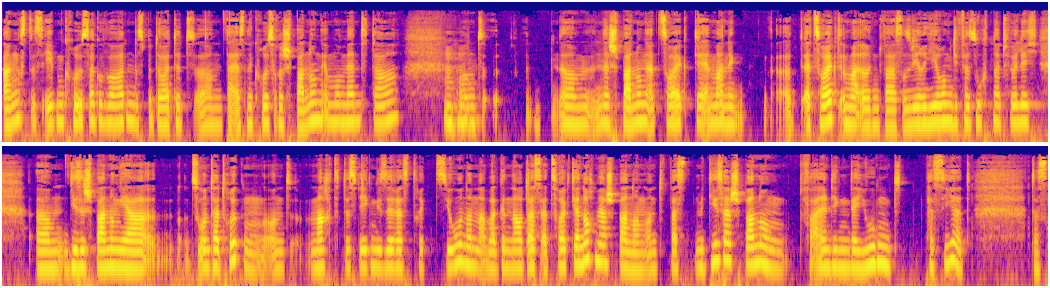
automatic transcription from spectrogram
Angst ist eben größer geworden. Das bedeutet, ähm, da ist eine größere Spannung im Moment da. Mhm. Und ähm, eine Spannung erzeugt ja immer eine äh, erzeugt immer irgendwas. Also die Regierung, die versucht natürlich, ähm, diese Spannung ja zu unterdrücken und macht deswegen diese Restriktionen, aber genau das erzeugt ja noch mehr Spannung. Und was mit dieser Spannung, vor allen Dingen der Jugend, passiert, das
